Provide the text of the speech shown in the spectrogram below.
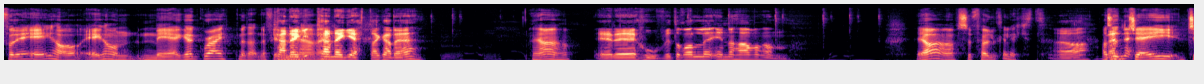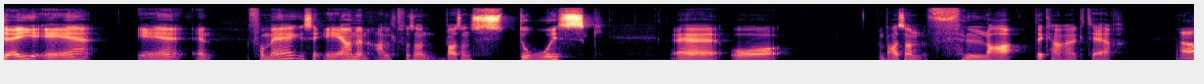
for det jeg har Jeg har en megagripe med denne filmen. kan, jeg, her, kan jeg gjette hva det er? Ja, ja. Er det hovedrolleinnehaveren? Ja, selvfølgelig. Ja. Altså, men, Jay, Jay er, er en For meg så er han en altfor sånn Bare sånn stoisk eh, og bare sånn flate karakter. ja.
